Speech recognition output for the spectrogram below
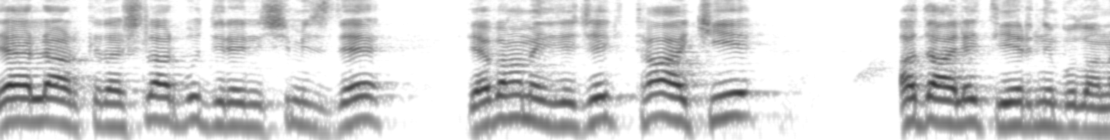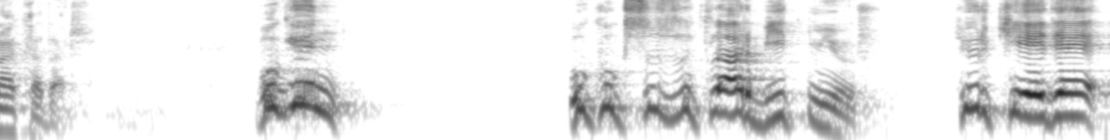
Değerli arkadaşlar bu direnişimiz de devam edecek ta ki adalet yerini bulana kadar. Bugün hukuksuzluklar bitmiyor. Türkiye'de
